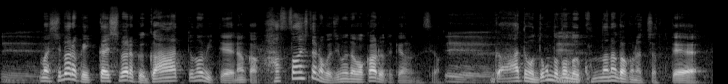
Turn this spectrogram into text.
えーまあ、しばらく1回しばらくガーッと伸びてなんか発散したのが自分で分かる時あるんですよ。えーガーッてもうどんどんどんどんええこんな長くなっちゃって、うん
